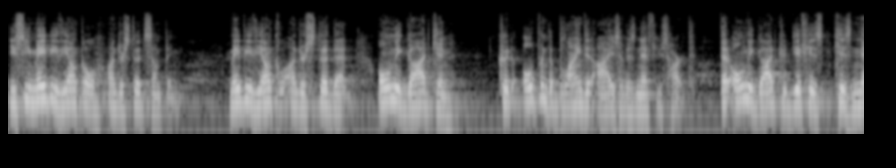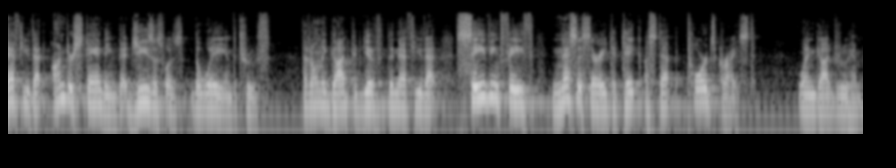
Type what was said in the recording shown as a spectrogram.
You see, maybe the uncle understood something. Maybe the uncle understood that only God can, could open the blinded eyes of his nephew's heart that only God could give his, his nephew that understanding that Jesus was the way and the truth. That only God could give the nephew that saving faith necessary to take a step towards Christ when God drew him,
